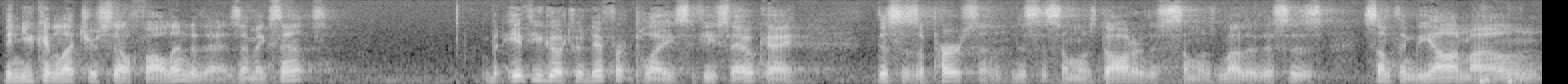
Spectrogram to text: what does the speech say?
then you can let yourself fall into that. Does that make sense? But if you go to a different place, if you say, okay, this is a person, this is someone's daughter, this is someone's mother, this is something beyond my own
